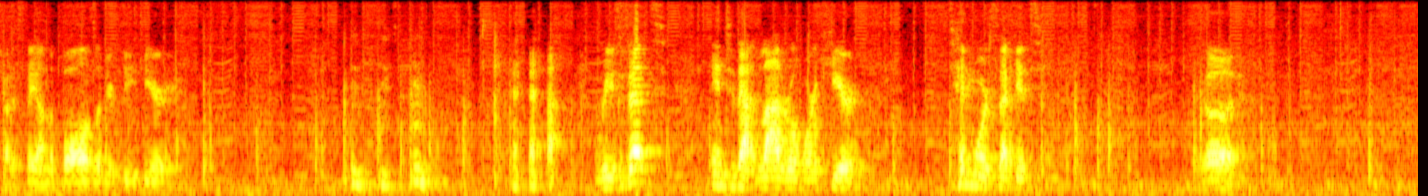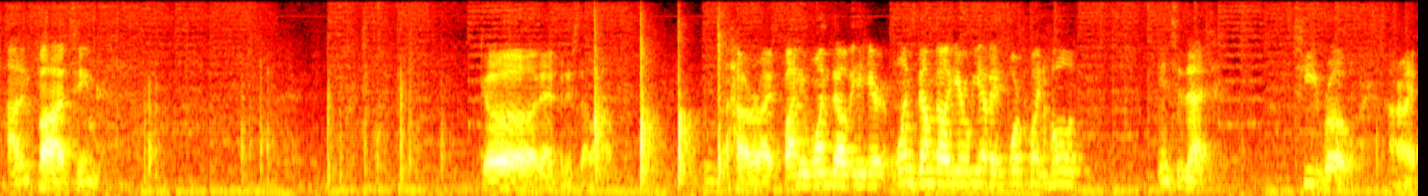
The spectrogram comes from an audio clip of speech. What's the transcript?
Try to stay on the balls of your feet here. Reset into that lateral work here. 10 more seconds. Good. Out in five, team. Good, and finish that one out. All right, finding one dumbbell here. One dumbbell here. We have a four-point hold into that T row. All right.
